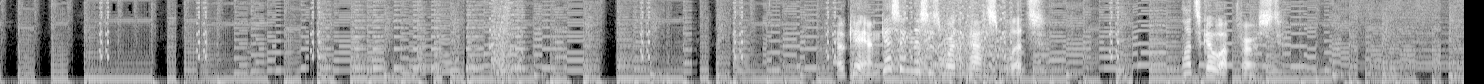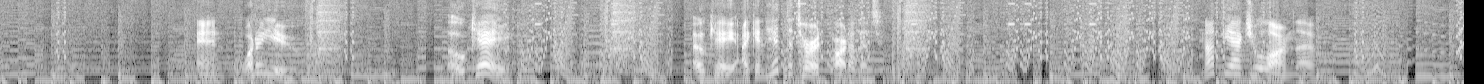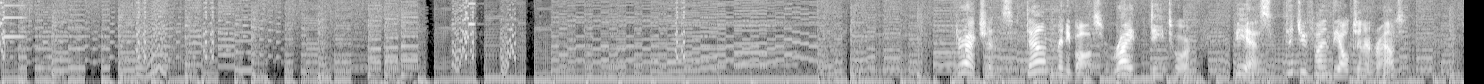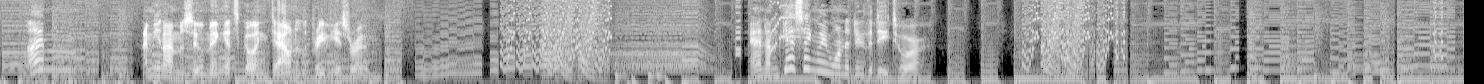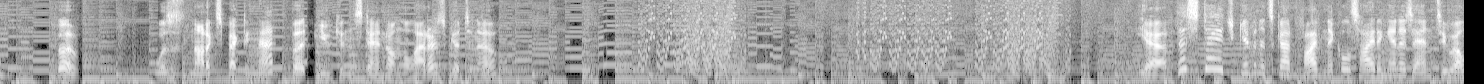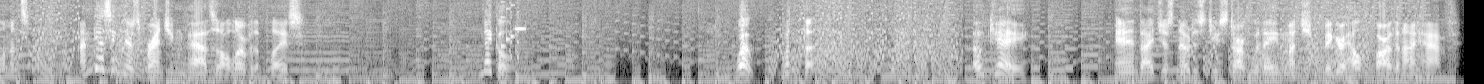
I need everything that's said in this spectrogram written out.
Okay, I'm guessing this is where the path splits. Let's go up first. And what are you? Okay. Okay, I can hit the turret part of it. Not the actual arm, though. Directions. Down mini-boss, right detour. P.S. Did you find the alternate route? I'm... I mean, I'm assuming it's going down in the previous room. And I'm guessing we want to do the detour. Whoa. Was not expecting that, but you can stand on the ladders, good to know. Yeah, this stage, given it's got five nickels hiding in it and two elements, I'm guessing there's branching paths all over the place. Nickel! Whoa! What the? Okay. And I just noticed you start with a much bigger health bar than I have.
